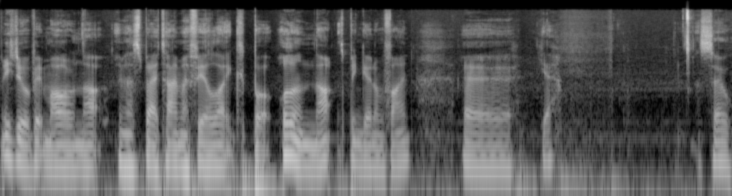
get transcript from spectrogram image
I need to do a bit more on that in my spare time. I feel like, but other than that, it's been going on fine. Uh, yeah. So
